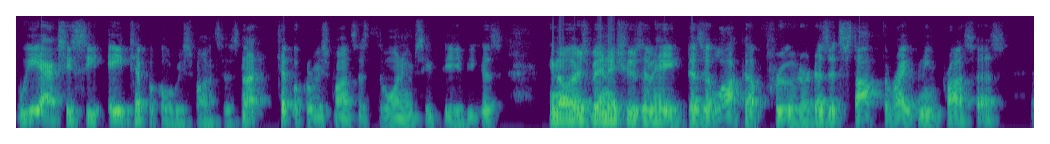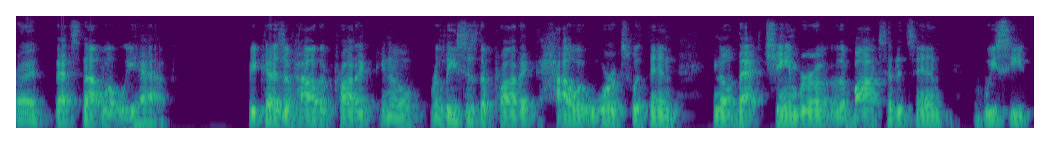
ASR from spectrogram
we actually see atypical responses, not typical responses to 1MCP because you know, there's been issues of, hey, does it lock up fruit or does it stop the ripening process? Right. That's not what we have because of how the product, you know, releases the product, how it works within, you know, that chamber of the box that it's in. We see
